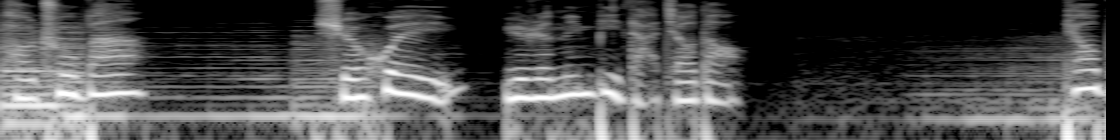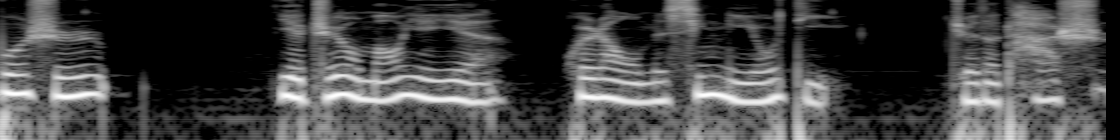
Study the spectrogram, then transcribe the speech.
好处八，学会与人民币打交道。漂泊时，也只有毛爷爷会让我们心里有底，觉得踏实。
